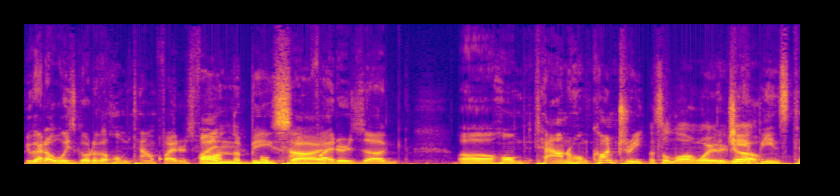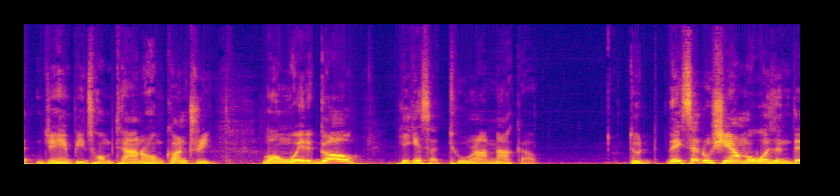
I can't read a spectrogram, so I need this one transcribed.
you got to always go to the hometown fighters fight On the B hometown side. fighters, uh, uh, hometown or home country. That's a long way the to go. champions, Champions hometown or home country, long way to go. He gets a two round knockout. dude, they said Uchiyama wasn't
